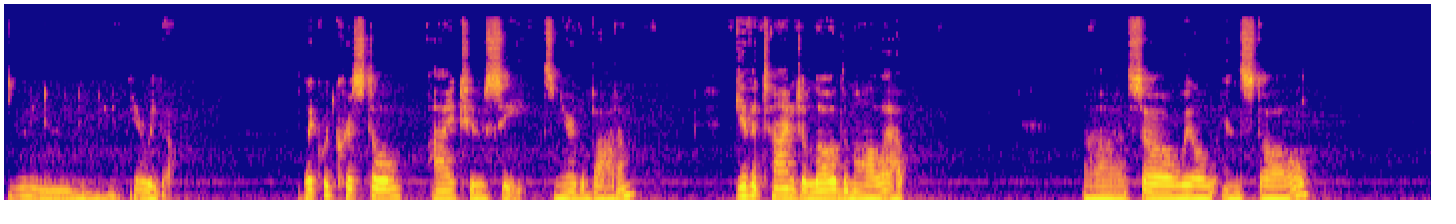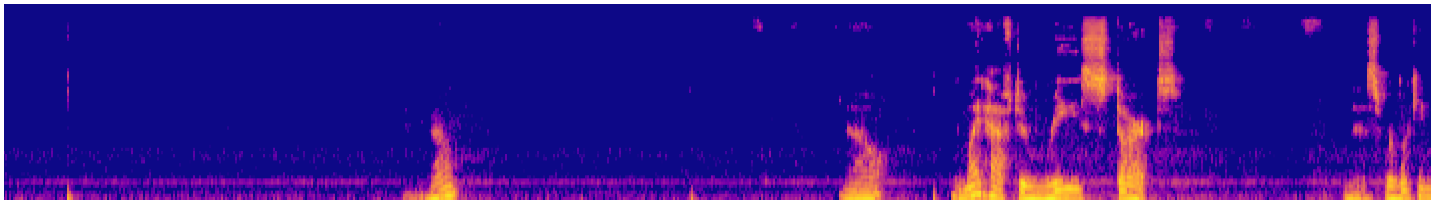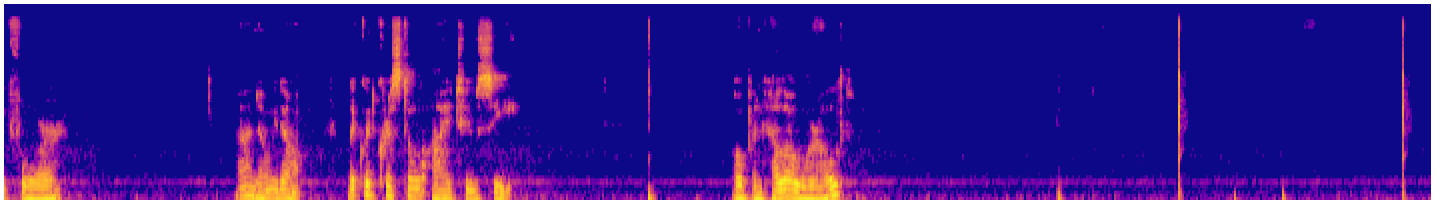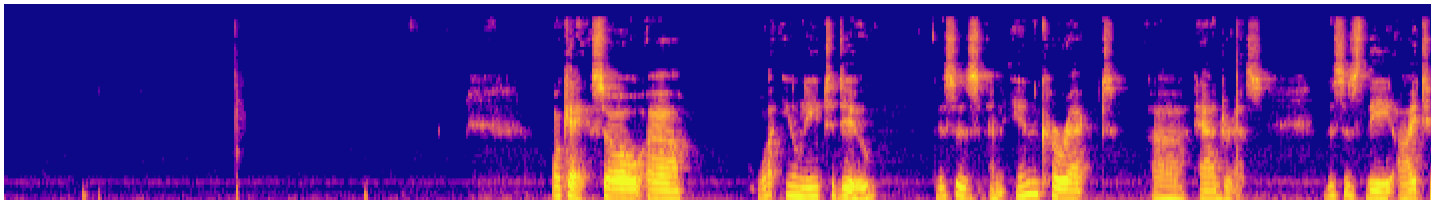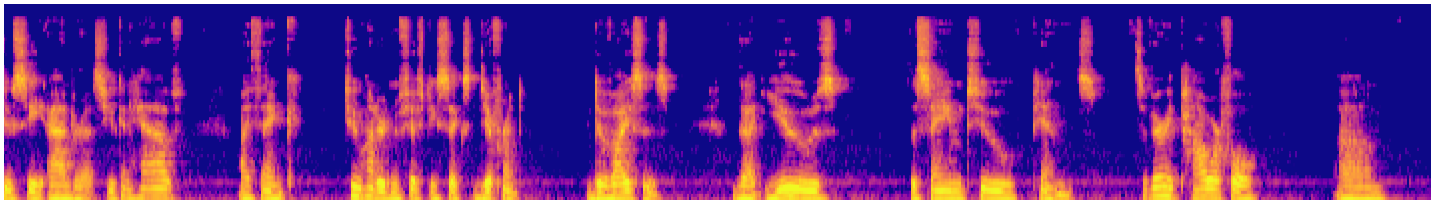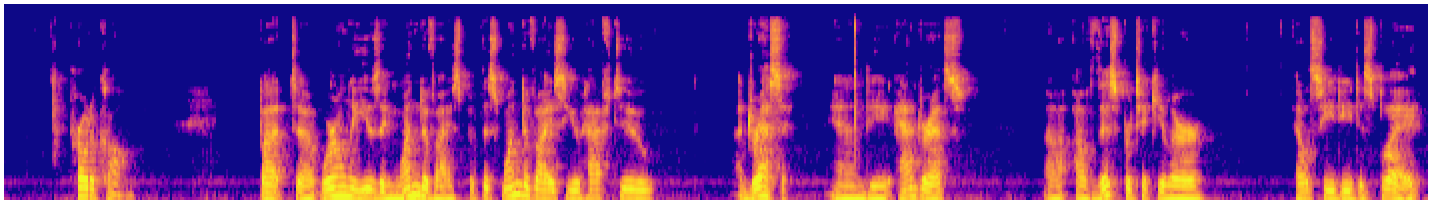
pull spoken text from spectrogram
Here we go. Liquid crystal I2C. It's near the bottom. Give it time to load them all up. Uh, so we'll install. There we go. Now, we might have to restart this. We're looking for Ah, no, we don't. Liquid Crystal I2C. Open Hello World. Okay, so uh, what you'll need to do, this is an incorrect uh, address. This is the I2C address. You can have, I think, 256 different devices that use the same two pins. It's a very powerful um, protocol. But uh, we're only using one device, but this one device you have to address it. And the address uh, of this particular LCD display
